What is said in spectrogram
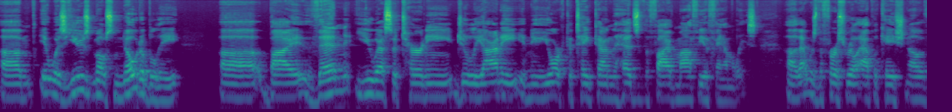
Um, it was used most notably uh, by then U.S. Attorney Giuliani in New York to take down the heads of the five mafia families. Uh, that was the first real application of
